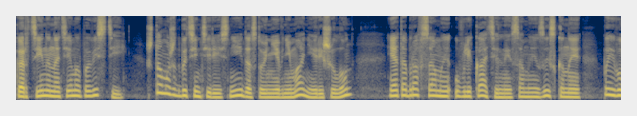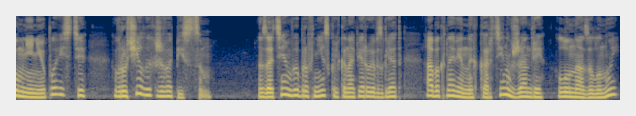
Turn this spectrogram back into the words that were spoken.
Картины на тему повестей, что может быть интереснее и достойнее внимания, решил он, и, отобрав самые увлекательные, самые изысканные, по его мнению, повести, вручил их живописцам. Затем, выбрав несколько, на первый взгляд, обыкновенных картин в жанре «Луна за луной»,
